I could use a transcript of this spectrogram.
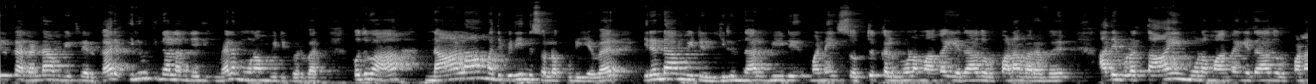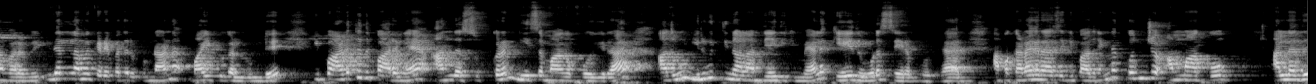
இருக்கார் ரெண்டாம் வீட்டுல இருக்கார் இருபத்தி நாலாம் தேதிக்கு மேல மூணாம் வீட்டுக்கு வருவார். பொதுவா நாலாம் அதிபதினு சொல்லக்கூடியவர் இரண்டாம் வீட்டில் இருந்தால் வீடு மனை சொத்துக்கள் மூலமாக ஏதாவது ஒரு பண வரவு அதே போல தாய் மூலமாக ஏதாவது ஒரு பண வரவு இதெல்லாமே கிடைப்பதற்குண்டான வாய்ப்புகள் உண்டு. இப்போ அடுத்தது பாருங்க அந்த சுக்கரன் நீசமாக போகிறார். அதுவும் இருபத்தி நாலாம் தேதிக்கு மேல கேதுவோட சேர போகிறார். அப்ப கடகராசிக்கு பாத்தீங்கன்னா கொஞ்சம் அம்மாக்கோ அல்லது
